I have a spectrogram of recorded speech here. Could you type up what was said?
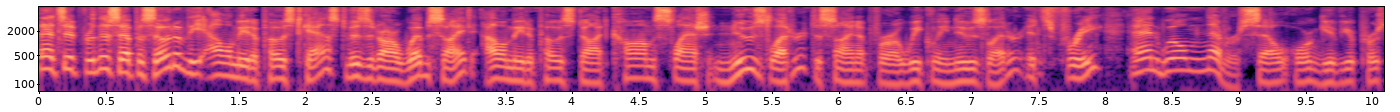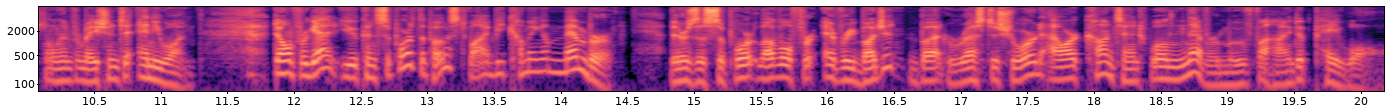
That's it for this episode of the Alameda Postcast. Visit our website, alamedapost.com slash newsletter to sign up for our weekly newsletter. It's free and we'll never sell or give your personal information to anyone. Don't forget, you can support the Post by becoming a member. There's a support level for every budget, but rest assured our content will never move behind a paywall.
